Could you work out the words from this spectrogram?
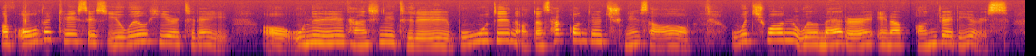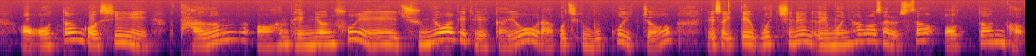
of all the cases you will hear today, 어, 오늘 당신이 들을 모든 어떤 사건들 중에서 which one will matter in a hundred years? 어, 어떤 것이 다음 어, 한 100년 후에 중요하게 될까요? 라고 지금 묻고 있죠. 그래서 이때 which는 의문 형용사로서 어떤 것.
